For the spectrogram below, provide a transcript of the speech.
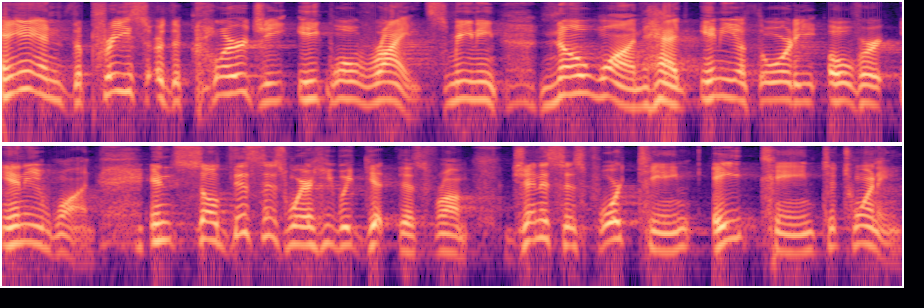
and the priests or the clergy equal rights, meaning no one had any authority over anyone. And so, this is where he would get this from Genesis 14, 18 to 20.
